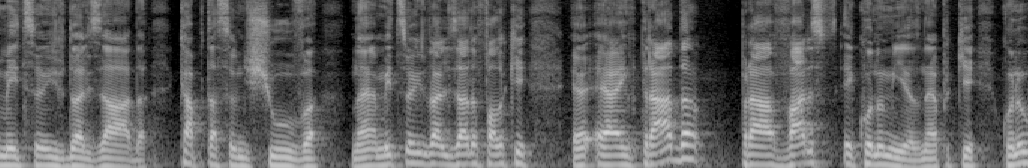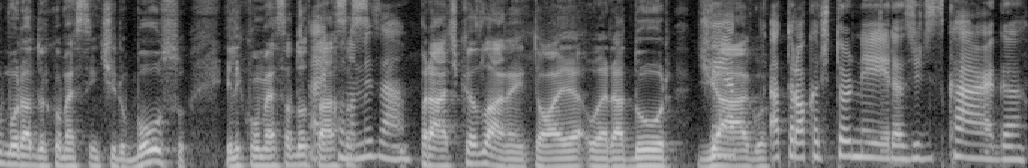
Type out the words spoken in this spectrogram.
medição individualizada, captação de chuva, né? Medição individualizada eu falo que é, é a entrada para várias economias, né? Porque quando o morador começa a sentir o bolso, ele começa a adotar A essas práticas lá, né? Então aí é o aerador de Tem a- água. A, troca de torneiras, de descarga.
